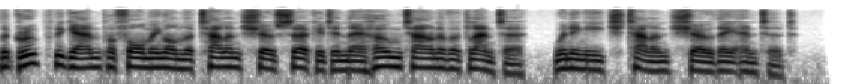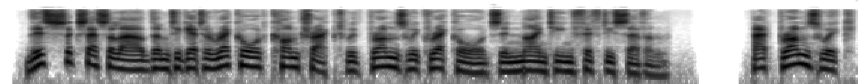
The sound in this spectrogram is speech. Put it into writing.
the group began performing on the talent show circuit in their hometown of Atlanta, winning each talent show they entered. This success allowed them to get a record contract with Brunswick Records in 1957. At Brunswick,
